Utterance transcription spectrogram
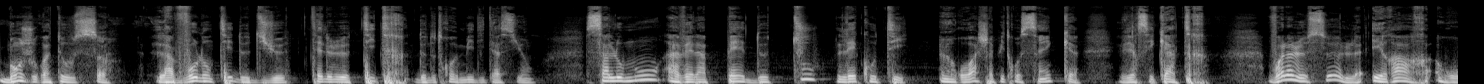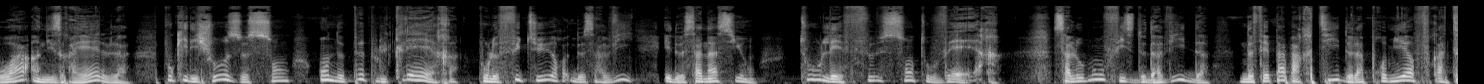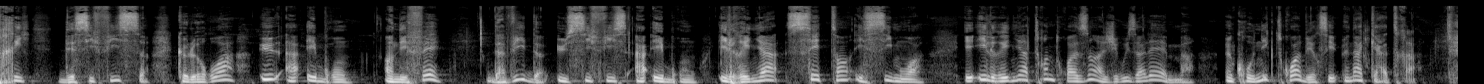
Bonjour à tous. La volonté de Dieu, tel est le titre de notre méditation. Salomon avait la paix de tous les côtés. Un roi chapitre 5 verset 4. Voilà le seul et rare roi en Israël pour qui les choses sont on ne peut plus claires pour le futur de sa vie et de sa nation. Tous les feux sont ouverts. Salomon, fils de David, ne fait pas partie de la première fratrie des six fils que le roi eut à Hébron. En effet, David eut six fils à Hébron. Il régna sept ans et six mois, et il régna trente-trois ans à Jérusalem. Un chronique 3, verset 1 à 4.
